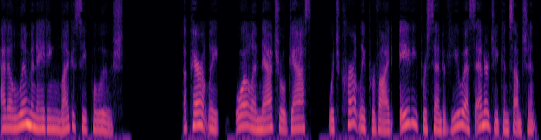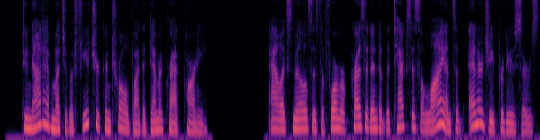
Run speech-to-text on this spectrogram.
at eliminating legacy pollution. Apparently, oil and natural gas, which currently provide 80% of U.S. energy consumption, do not have much of a future controlled by the Democrat Party. Alex Mills is the former president of the Texas Alliance of Energy Producers.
